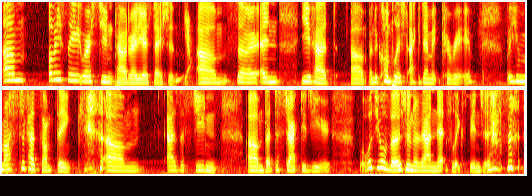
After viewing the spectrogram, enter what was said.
Um, obviously, we're a student powered radio station. Yeah. Um, so, and you've had um, an accomplished academic career, but you must have had something um, as a student um, that distracted you. What was your version of our Netflix binges?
